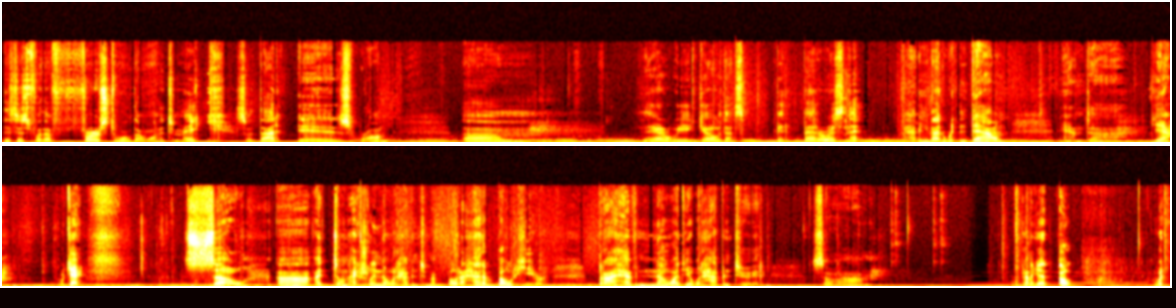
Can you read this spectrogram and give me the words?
This is for the first world I wanted to make, so that is wrong. Um, there we go. That's a bit better, isn't it? Having that written down. And, uh, yeah. Okay. So, uh, I don't actually know what happened to my boat. I had a boat here, but I have no idea what happened to it. So, um, we're gonna get... Oh! What?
